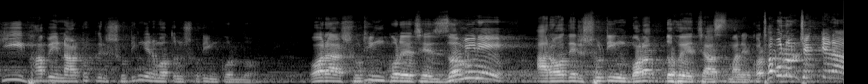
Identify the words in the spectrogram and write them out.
কীভাবে নাটকের শুটিং এর মতন শুটিং করল? ওরা শুটিং করেছে জমিনে আর ওদের শুটিং বরাদ্দ হয়েছে আসমানে। কথা বলুন ঠিক কিনা?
